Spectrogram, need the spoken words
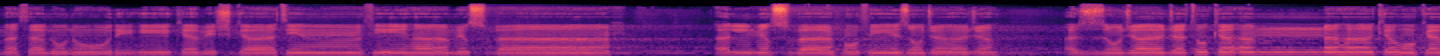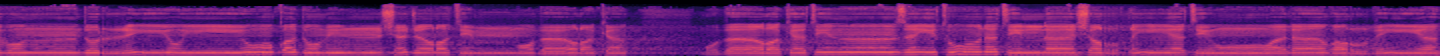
مثل نوره كمشكاة فيها مصباح المصباح في زجاجة الزجاجة كأنها كوكب دري يوقد من شجرة مباركة مباركة زيتونة لا شرقية ولا غربية.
